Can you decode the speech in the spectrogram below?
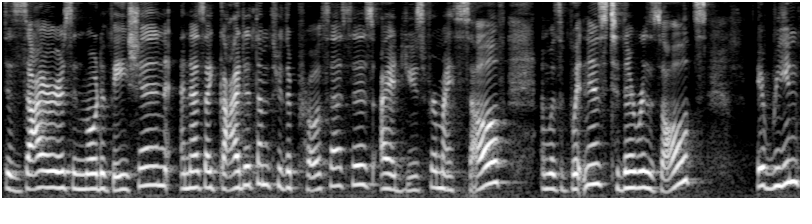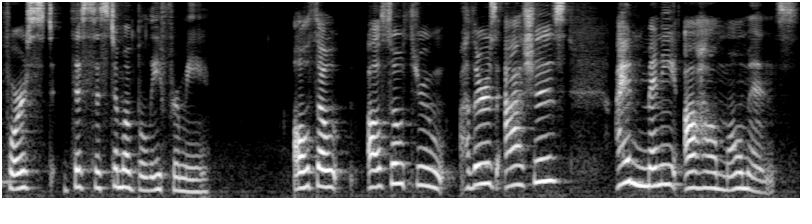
desires, and motivation. And as I guided them through the processes I had used for myself and was witness to their results, it reinforced this system of belief for me. Also, also through others' ashes, I had many aha moments.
